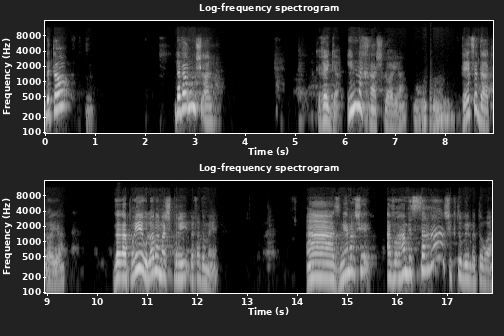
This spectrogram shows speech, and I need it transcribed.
בתור דבר מושאל. רגע, אם נחש לא היה, ועץ הדעת לא היה, והפרי הוא לא ממש פרי וכדומה, אז מי אמר שאברהם ושרה שכתובים בתורה?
